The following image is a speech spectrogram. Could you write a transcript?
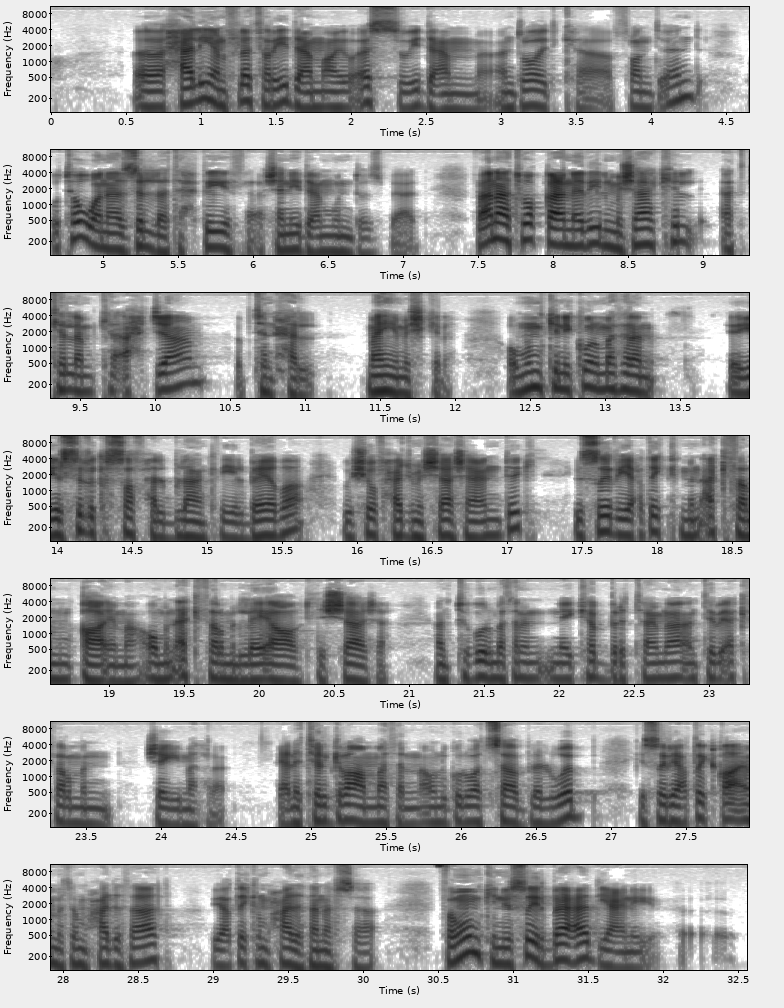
آه، حاليا Flutter يدعم iOS ويدعم اندرويد ك front end وتو نازل له تحديث عشان يدعم ويندوز بعد. فأنا أتوقع إن ذي المشاكل أتكلم كأحجام بتنحل ما هي مشكلة. وممكن يكون مثلا يرسل لك الصفحة ال blank ذي البيضاء ويشوف حجم الشاشة عندك يصير يعطيك من أكثر من قائمة أو من أكثر من layout للشاشة. أنت تقول مثلا إنه يكبر ال timeline أنت تبي أكثر من شيء مثلا. يعني تلجرام مثلا أو نقول واتساب للويب يصير يعطيك قائمة المحادثات ويعطيك المحادثة نفسها. فممكن يصير بعد يعني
